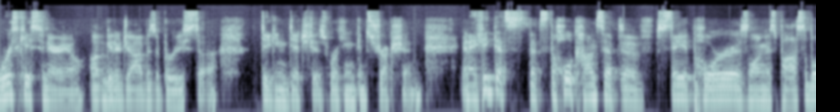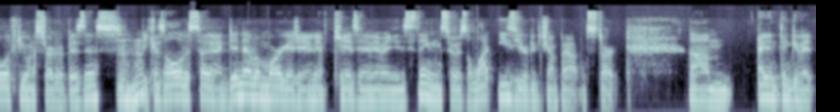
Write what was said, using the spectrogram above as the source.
worst case scenario, I'll get a job as a barista, digging ditches, working construction. And I think that's that's the whole concept of stay poor as long as possible if you want to start a business. Mm-hmm. Because all of a sudden I didn't have a mortgage, I didn't have kids, I didn't have any of these things. So it was a lot easier to jump out and start. Um, I didn't think of it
